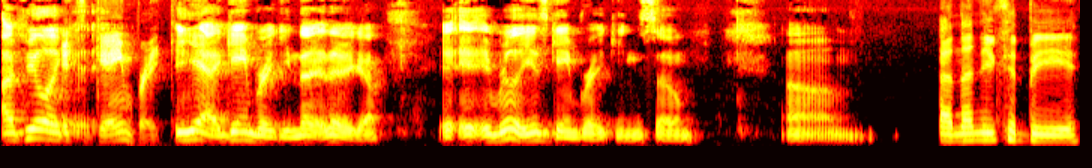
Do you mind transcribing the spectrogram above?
I feel like It's game breaking. yeah, game breaking. There, there you go. It, it really is game breaking. So, um, and then you could be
